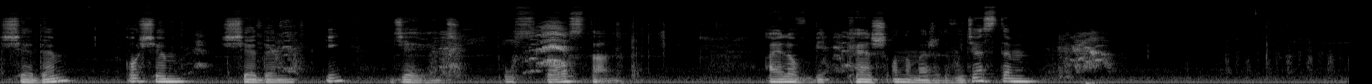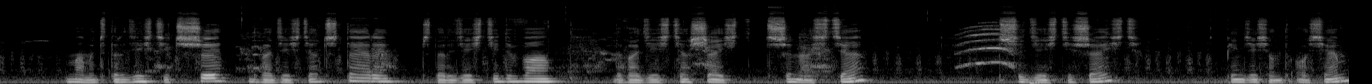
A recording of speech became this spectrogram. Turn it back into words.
7, 8, 7 i 9. Pustostan. I Love Big Cash o numerze 20. Mamy 43, 24, 42, 26, 13, 36, 58,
